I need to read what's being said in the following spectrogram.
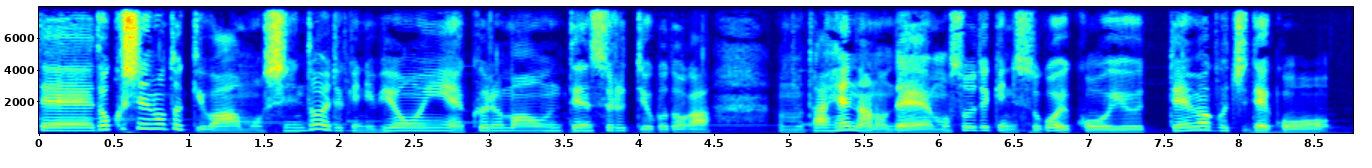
で、独身の時はもうしんどい時に病院へ車を運転するっていうことがもう大変なので、もうそういう時にすごいこういう電話口でこう、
